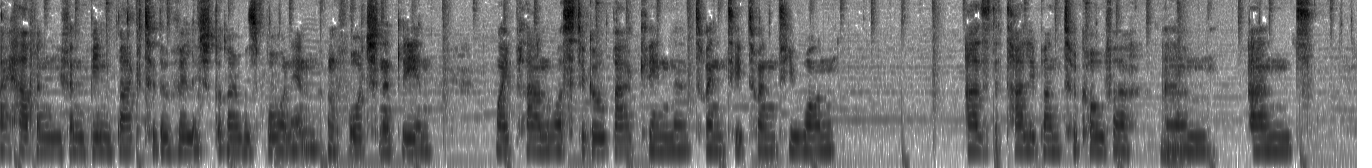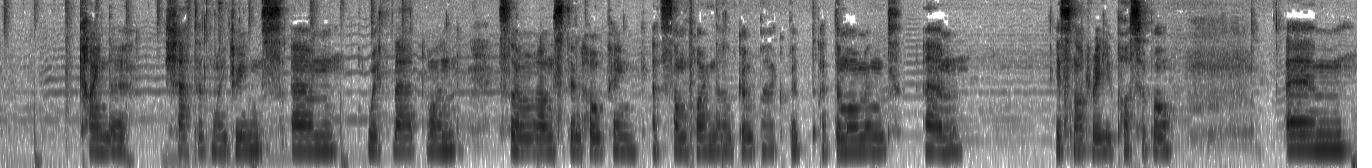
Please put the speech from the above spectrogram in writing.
I haven't even been back to the village that I was born in, unfortunately. And my plan was to go back in uh, 2021 as the Taliban took over. Mm. Um, and kind of shattered my dreams um, with that one. So I'm still hoping at some point I'll go back, but at the moment um, it's not really possible. Um,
